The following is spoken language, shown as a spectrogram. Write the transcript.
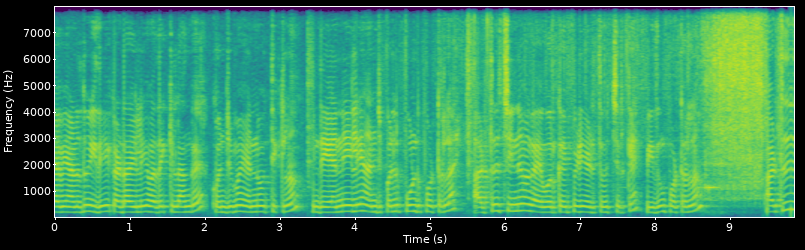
தேவையானதும் இதே கடாயிலே வதக்கலாங்க. கொஞ்சமாக எண்ணெய் ஊற்றிக்கலாம் இந்த எண்ணெயிலே அஞ்சு பல் பூண்டு போட்டுடலாம். அடுத்தது சின்ன வெங்காயம் ஒரு கைப்பிடி எடுத்து வச்சுருக்கேன். இப்போ இதுவும் போட்டுடலாம். அடுத்தது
